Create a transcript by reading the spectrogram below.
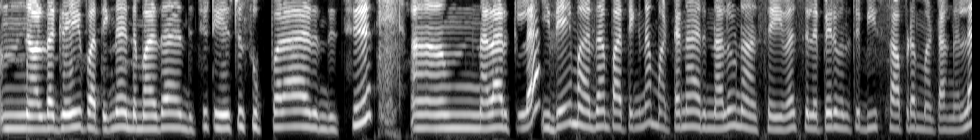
அவ்வளோதான் கிரேவி பார்த்தீங்கன்னா இந்த மாதிரி தான் இருந்துச்சு. டேஸ்ட்டு சூப்பராக இருந்துச்சு. நல்லா இருக்குல்ல? இதே மாதிரி தான் பார்த்தீங்கன்னா மட்டனாக இருந்தாலும் நான் செய்வேன். சில பேர் வந்துட்டு பீஃப் சாப்பிட மாட்டாங்கல்ல?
